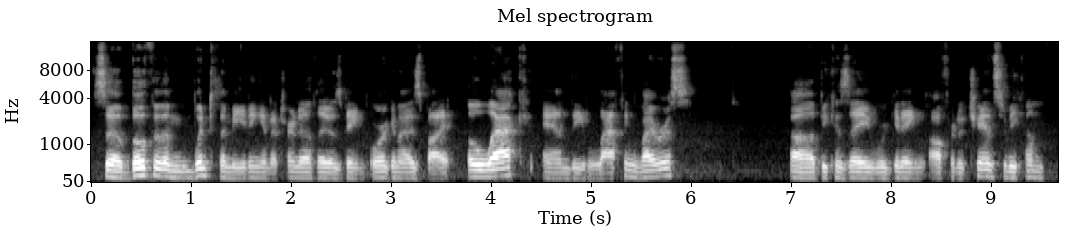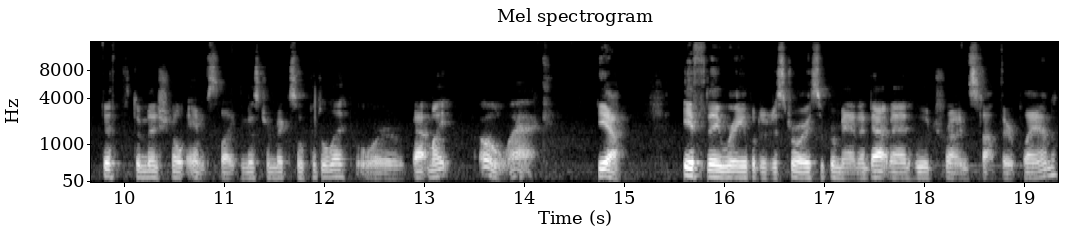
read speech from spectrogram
So both of them went to the meeting, and it turned out that it was being organized by OWAC and the Laughing Virus uh, because they were getting offered a chance to become fifth dimensional imps like Mr. Mxyzptlk or Batmite. Oh, whack. Yeah, if they were able to destroy Superman and Batman, who would try and stop their plan.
